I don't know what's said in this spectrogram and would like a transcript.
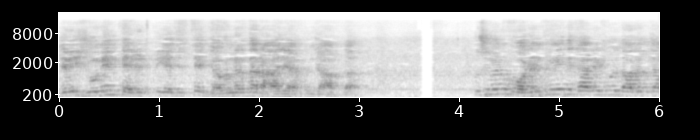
ਜਿਹੜੀ ਯੂਨੀਅਨ ਟੈਰੀਟਰੀ ਹੈ ਜਿੱਥੇ ਗਵਰਨਰ ਦਾ ਰਾਜ ਆ ਪੰਜਾਬ ਦਾ। ਤੁਸੀਂ ਮੈਨੂੰ ਵਾਰੰਟ ਵੀ ਨਹੀਂ ਦਿਖਾ ਰਹੇ ਕੋਈ ਅਦਾਲਤ ਦਾ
